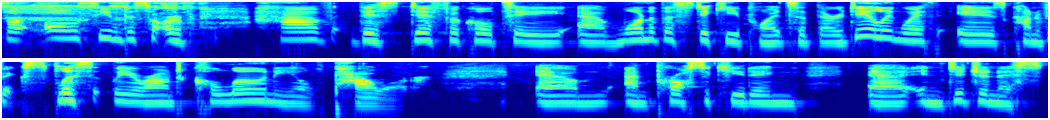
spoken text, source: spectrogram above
But all seem to sort of have this difficulty. Um, one of the sticky points that they're dealing with is kind of explicitly around colonial power um, and prosecuting uh, Indigenous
